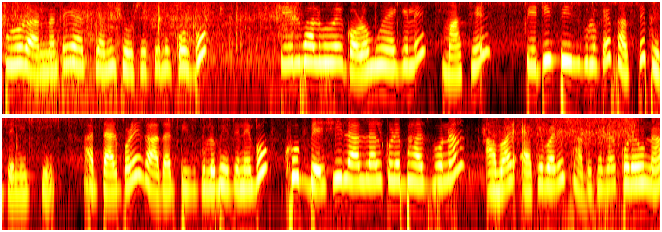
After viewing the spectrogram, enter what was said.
পুরো রান্নাটাই আজকে আমি সর্ষের তেলে করব। তেল ভালোভাবে গরম হয়ে গেলে মাছের পেটির পিসগুলোকে ফার্স্টে ভেজে নিচ্ছি। আর তারপরে গাদার পিসগুলো ভেজে নেব। খুব বেশি লাল লাল করে ভাজবো না, আবার একেবারে সাদা সাদা করেও না।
